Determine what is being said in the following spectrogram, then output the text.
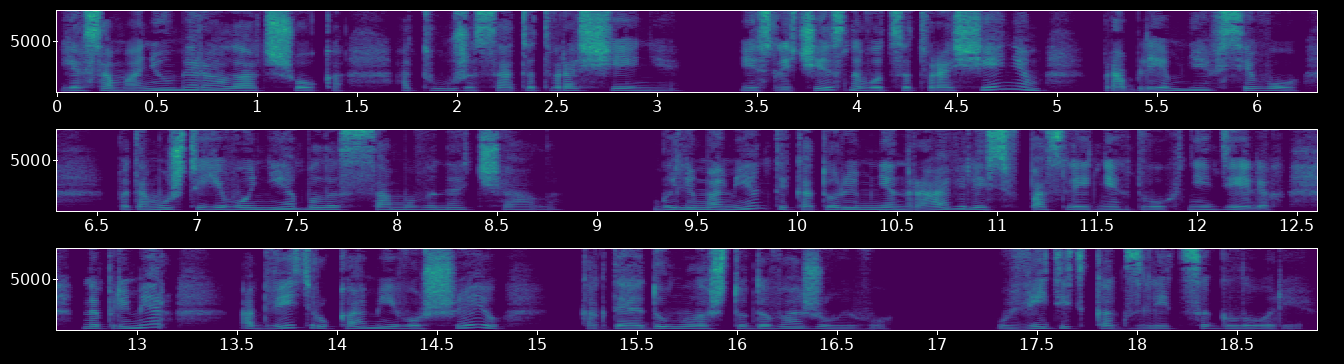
Я сама не умирала от шока, от ужаса, от отвращения. Если честно, вот с отвращением проблемнее всего, потому что его не было с самого начала. Были моменты, которые мне нравились в последних двух неделях. Например, обвить руками его шею, когда я думала, что довожу его. Увидеть, как злится Глория.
